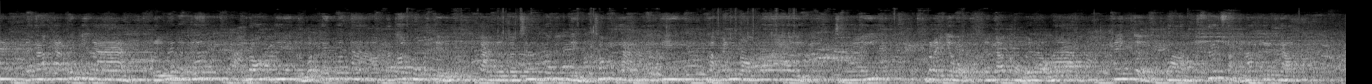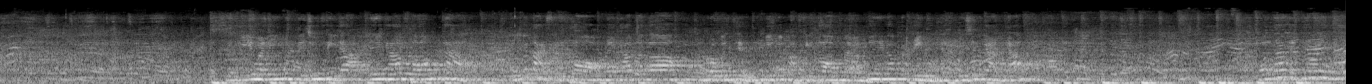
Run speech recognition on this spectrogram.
งนะครับการเล่นกีฬาหรือแม้กระทั่องร้องเพลงหรือว่าเต้น น์นะครับของเวลาว่างให้เกิดความสร้าสรรค์มากขึ้นครับอย่างนี้วันนี้มาในชุดสีดำนะครับพร้อมกับผมกระต่ายสีทองนะครับ แล้วก็รวมไปถึงมีกระเป๋าสีทองมาเพื่อให้เข้ากับธีมของงานด้วยเช่นกันครับคนท่าเป็นให้นะ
